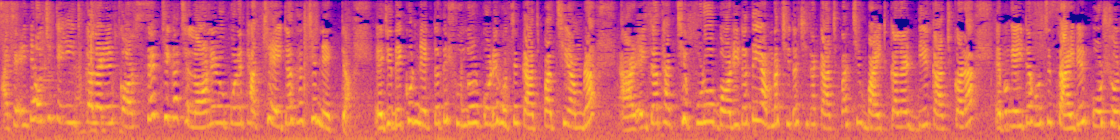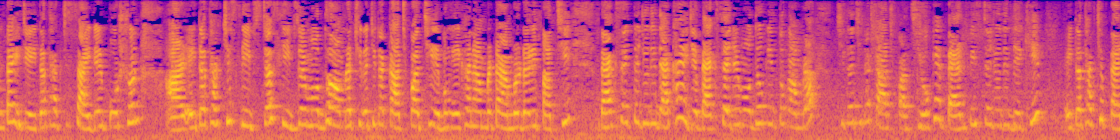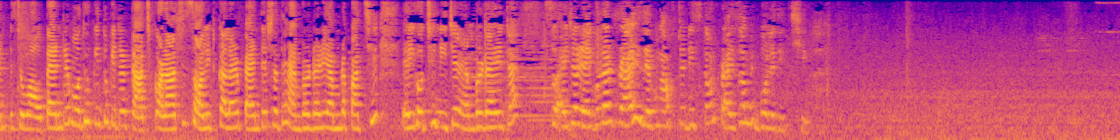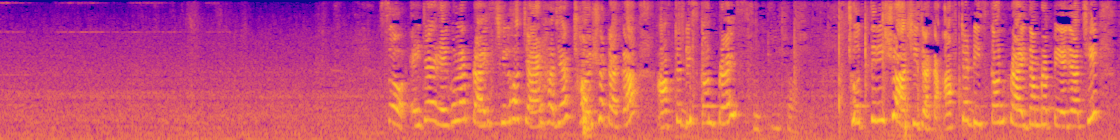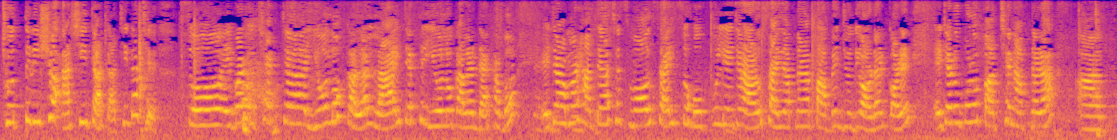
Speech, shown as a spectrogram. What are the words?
আচ্ছা এটা হচ্ছে একটা ইট কালারের কর্সেট ঠিক আছে? লনের উপরে থাকছে, এইটা থাকছে নেকটা এই যে দেখুন নেকটাতে সুন্দর করে হচ্ছে কাজ পাচ্ছি আমরা। আর এইটা থাকছে পুরো বডিটাতেই আমরা ছিটা ছিটা কাজ পাচ্ছি হোয়াইট কালার দিয়ে কাজ করা। এবং এইটা হচ্ছে সাইডের পোর্শনটা এই যে এটা থাকছে সাইডের পোর্শন আর এটা থাকছে স্লিভসটা স্লিভস এর মধ্যেও আমরা ছিটা ছিটা কাজ পাচ্ছি এবং এখানে আমরা একটা এমব্রয়ডারি পাচ্ছি। ব্যাক সাইডটা যদি দেখাই যে ব্যাক সাইডের মধ্যেও কিন্তু আমরা ছিটা ছিটা কাজ পাচ্ছি। ওকে প্যান্ট পিসটা যদি দেখি, এটা থাকছে প্যান্ট পিসটা ওয়াও প্যান্টের মধ্যেও কিন্তু এটার কাজ করা আছে। সলিড কালার প্যান্টের সাথে এমব্রয়ডারি আমরা পাচ্ছি। এই হচ্ছে নিচের এমব্রয়ডারিটা সো এটা রেগুলার প্রাইস এবং আফটার ডিসকাউন্ট প্রাইসও আমি বলে দিচ্ছি। সো রেগুলার প্রাইস ছিল চার হাজার ছয়শো টাকা। আফটার ডিসকাউন্ট প্রাইস ছত্রিশশো আশি টাকা। আফটার ডিসকাউন্ট প্রাইস আমরা পেয়ে যাচ্ছি ছত্রিশশো আশি টাকা, ঠিক আছে? সো এবার হচ্ছে একটা ইয়েলো কালার লাইট একটা ইয়েলো কালার দেখাবো। এটা আমার হাতে আছে স্মল সাইজ সো হোপফুলি এটার আরও সাইজ আপনারা পাবেন যদি অর্ডার করেন। এটার উপরও পাচ্ছেন আপনারা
